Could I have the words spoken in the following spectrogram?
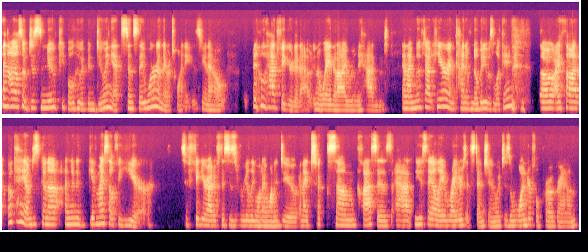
And I also just knew people who had been doing it since they were in their 20s, you know, who had figured it out in a way that I really hadn't. And I moved out here and kind of nobody was looking. so I thought, okay, I'm just gonna, I'm gonna give myself a year to figure out if this is really what I want to do. And I took some classes at UCLA Writers Extension, which is a wonderful program.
